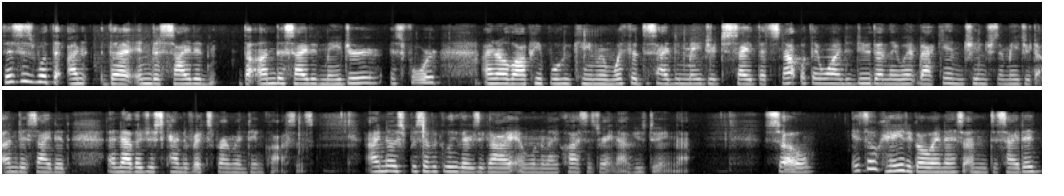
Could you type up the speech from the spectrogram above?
this is what the un, the undecided the undecided major is for. I know a lot of people who came in with a decided major decided that's not what they wanted to do, then they went back in, changed their major to undecided, and now they're just kind of experimenting classes. I know specifically there's a guy in one of my classes right now who's doing that. So it's okay to go in as undecided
